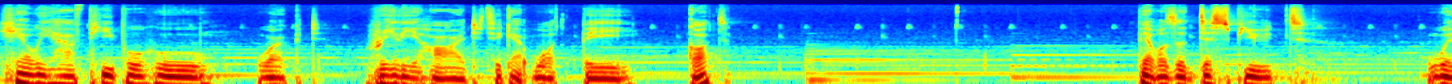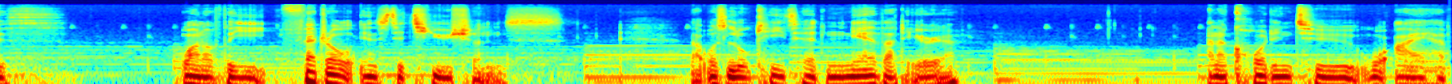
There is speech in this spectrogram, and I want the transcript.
here we have people who worked really hard to get what they got. There was a dispute with one of the federal institutions that was located near that area. And according to what I have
